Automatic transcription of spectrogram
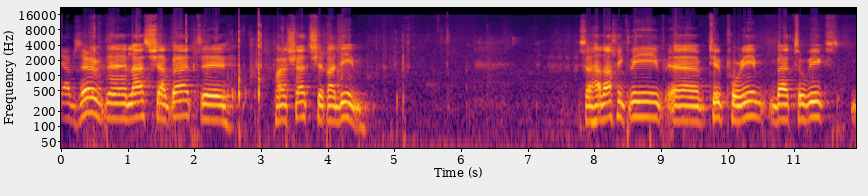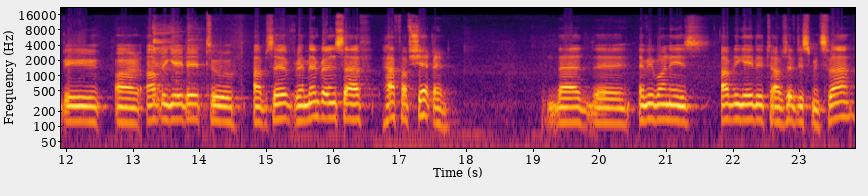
We observed the last Shabbat uh, Parshat. So halachically, uh, till Purim, about two weeks, we are obligated to observe remembrance of half of shekel. That uh, everyone is obligated to observe this mitzvah.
